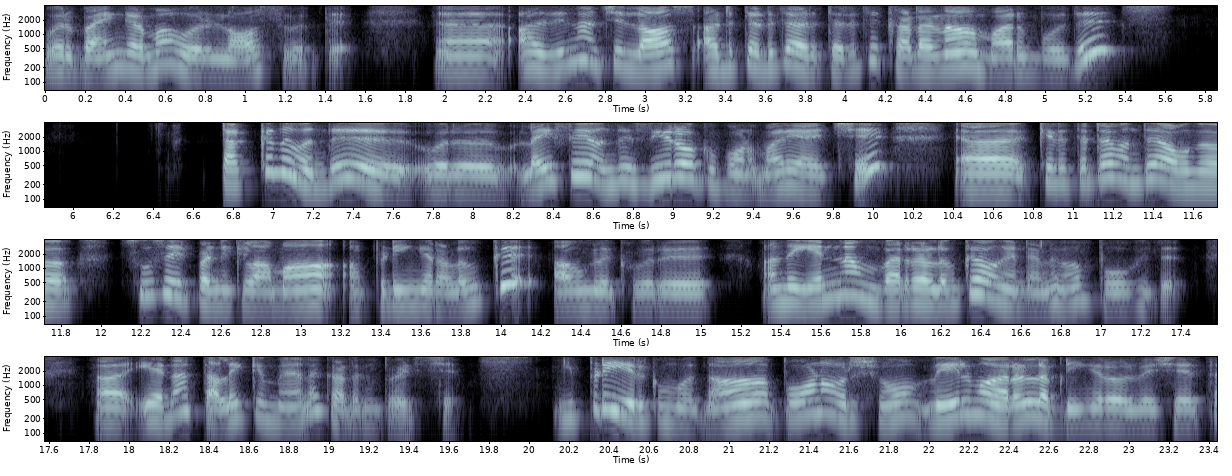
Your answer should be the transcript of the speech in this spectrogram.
ஒரு பயங்கரமாக ஒரு லாஸ் வருது. அது என்னாச்சு லாஸ் அடுத்தடுத்து அடுத்தடுத்து கடனாக மாறும்போது டக்குன்னு வந்து ஒரு லைஃபே வந்து ஜீரோக்கு போன மாதிரி ஆயிடுச்சு. கிட்டத்தட்ட வந்து அவங்க சூசைட் பண்ணிக்கலாமா? அப்படிங்கிற அளவுக்கு அவங்களுக்கு ஒரு அந்த எண்ணம் வர்ற அளவுக்கு அவங்க நிலைமை போகுது. ஏன்னா தலைக்கு மேலே கடன் போயிடுச்சு. இப்படி இருக்கும்போது தான் போன வருஷம் வேல்மாறல் அப்படிங்கிற ஒரு விஷயத்த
